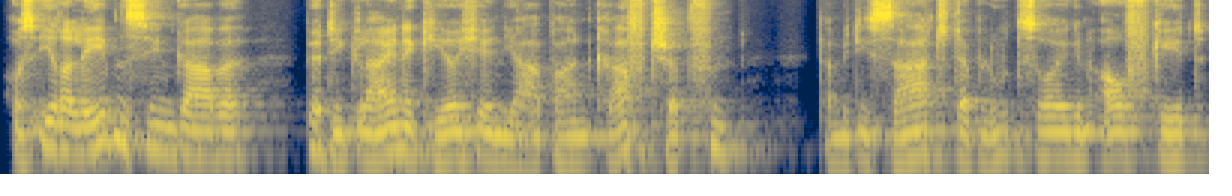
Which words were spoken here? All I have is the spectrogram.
Aus ihrer Lebenshingabe wird die kleine Kirche in Japan Kraft schöpfen, damit die Saat der Blutzeugen aufgeht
